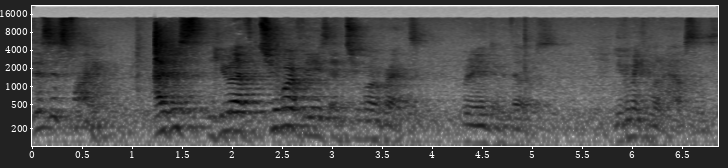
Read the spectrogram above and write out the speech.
This is fine. I just you have two more of these and two more reds. What are you gonna do with those? You can make them little houses.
